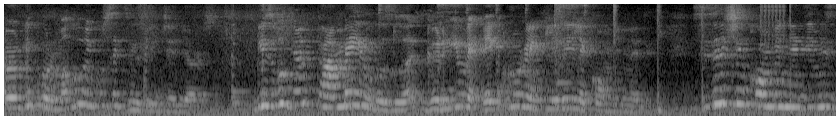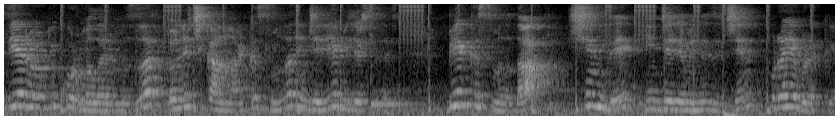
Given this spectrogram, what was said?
örgü korumalı uyku setimizi inceliyoruz. Biz bugün pembe yıldızlı, gri ve ekru renkleriyle kombinledik. Sizin için kombinlediğimiz diğer örgü korumalarımızı öne çıkanlar kısmından inceleyebilirsiniz. Bir kısmını da şimdi incelemeniz için buraya bırakıyorum.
